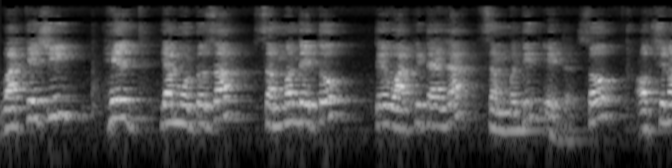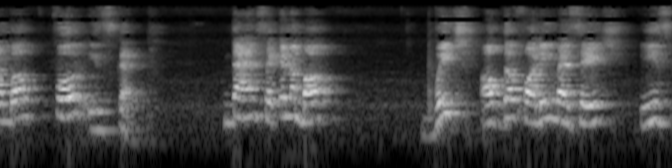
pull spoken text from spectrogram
वाक्याशी हेल्थ या मोटोचा संबंध येतो. ते वाक्य त्याच्या संबंधित येतं. So option number four is correct then second number which of the following message is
